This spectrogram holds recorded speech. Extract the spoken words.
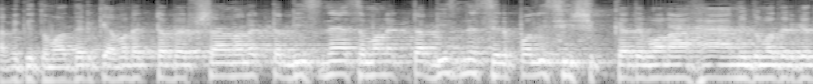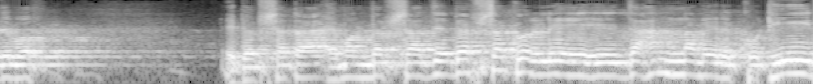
আমি কি তোমাদেরকে এমন একটা ব্যবসা, এমন একটা বিজনেস এমন একটা বিজনেসের পলিসি শিক্ষা দেব না? হ্যাঁ আমি তোমাদেরকে দেব। এই ব্যবসাটা এমন ব্যবসা যে ব্যবসা করলে জাহান্নামের কঠিন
